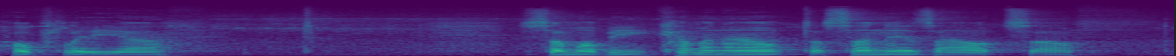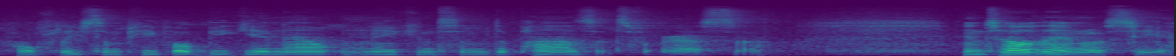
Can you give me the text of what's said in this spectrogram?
Hopefully uh, some will be coming out. The sun is out, so hopefully some people begin out and making some deposits for us. So until then, we'll see you.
